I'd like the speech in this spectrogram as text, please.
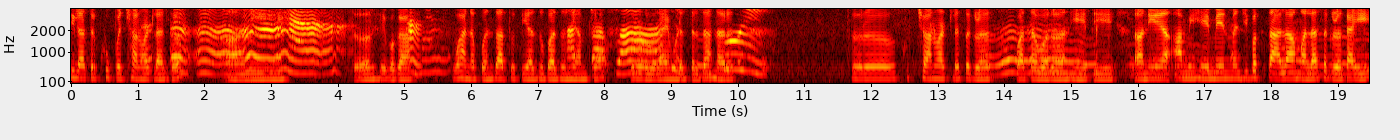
तिला तर खूपच छान वाटलं होतं आणि तर हे बघा वाहनं पण जात होती आजूबाजूने आमच्या रोडवर आहे म्हणाल तर जाणारच. तर खूप छान वाटलं सगळं वातावरण हे ते. आणि आम्ही हे मेन म्हणजे बघता आलं आम्हाला सगळं काही.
